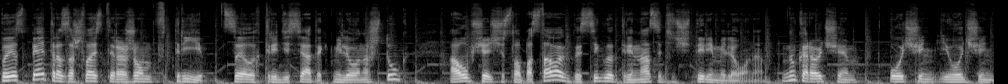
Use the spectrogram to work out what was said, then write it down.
PS5 разошлась тиражом в 3,3 миллиона штук, а общее число поставок достигло 13,4 миллиона. Ну, короче, очень и очень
